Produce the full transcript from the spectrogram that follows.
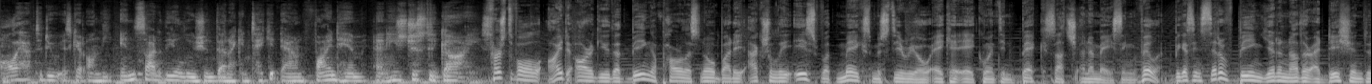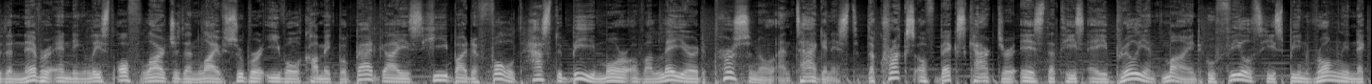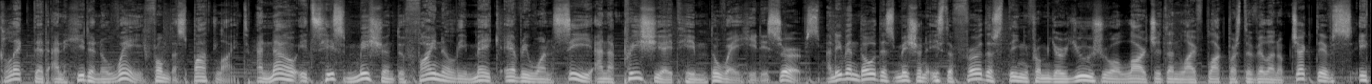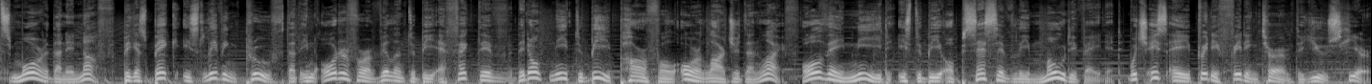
All I have to do is get on the inside of the illusion, then I can take it down, find him, and he's just a guy. First of all, I'd argue that being a powerless nobody actually is what makes Mysterio aka Quentin Beck such an amazing villain. Because instead of being yet another addition to the never-ending list of larger-than-life super evil comic book bad guys, he by default has to be more of a layered personal antagonist. The crux of Beck's character is that he's a brilliant mind who feels he's been wrongly neglected and hidden away from the spotlight. And now it's his mission to finally make everyone see and appreciate him the way he deserves. And even though this mission is the furthest thing from your usual larger-than-life blockbuster villain objectives, it's more than enough, because Beck is living proof that in order for a villain to be effective, they don't need to be powerful or larger than life. All they need is to be obsessively motivated, which is a pretty fitting term to use here.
